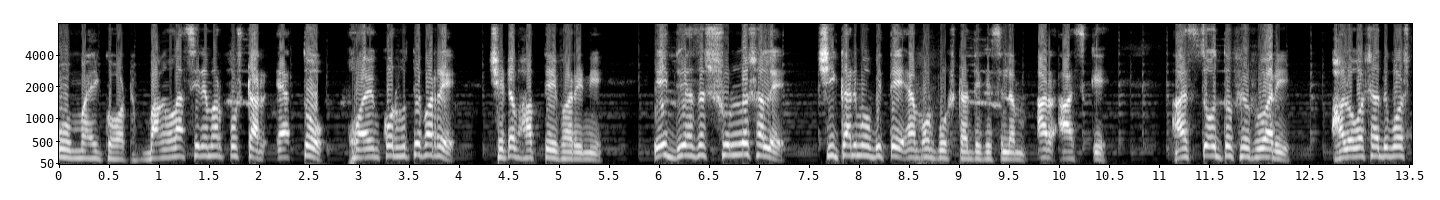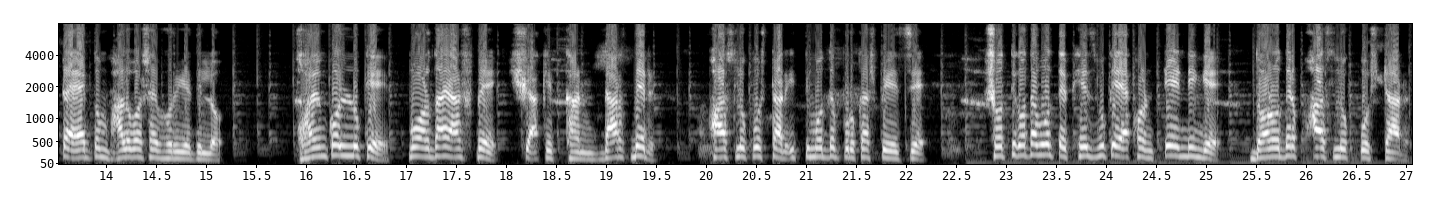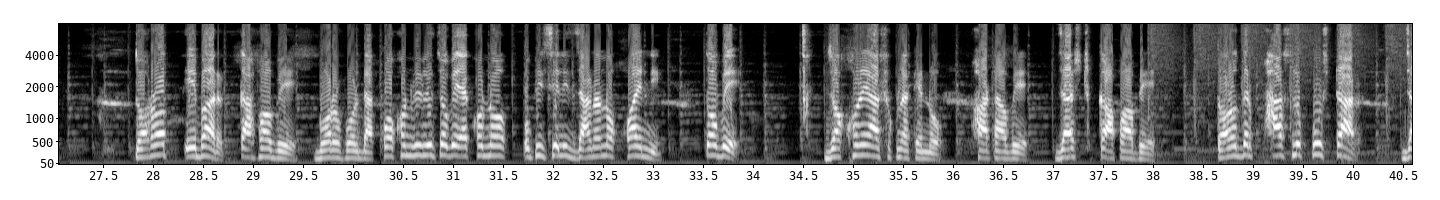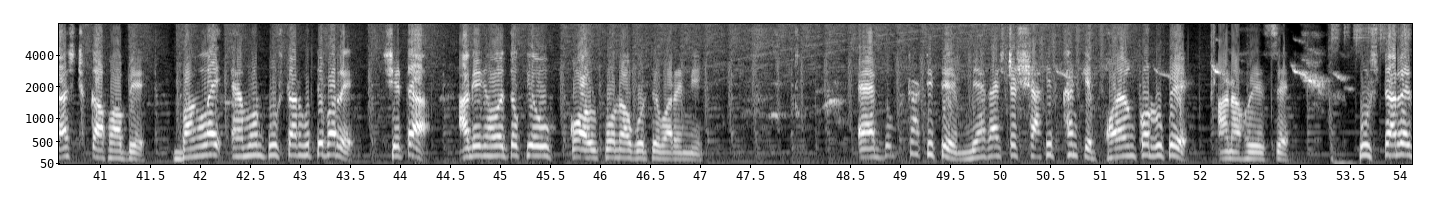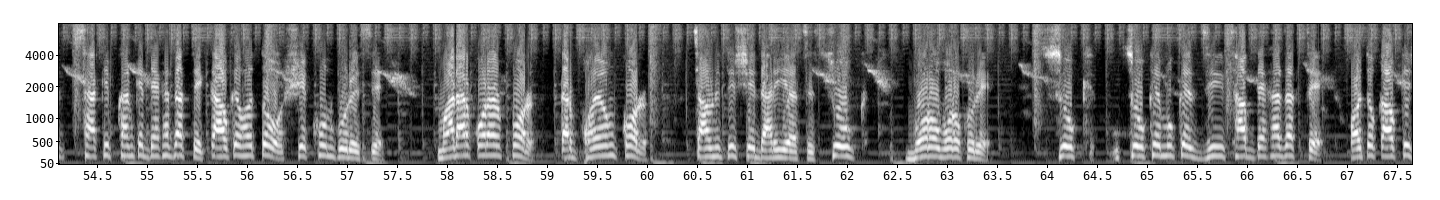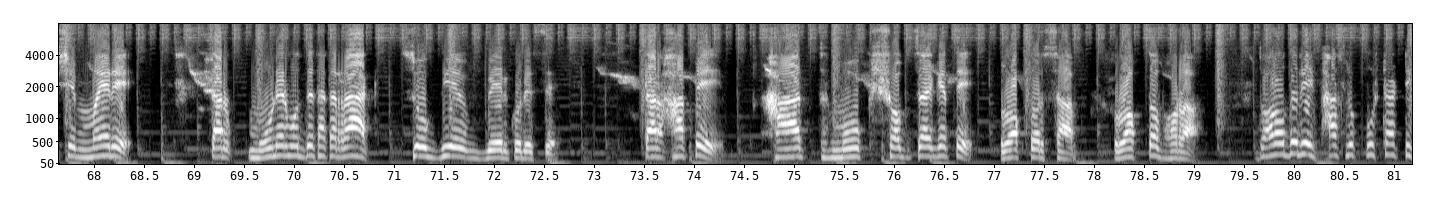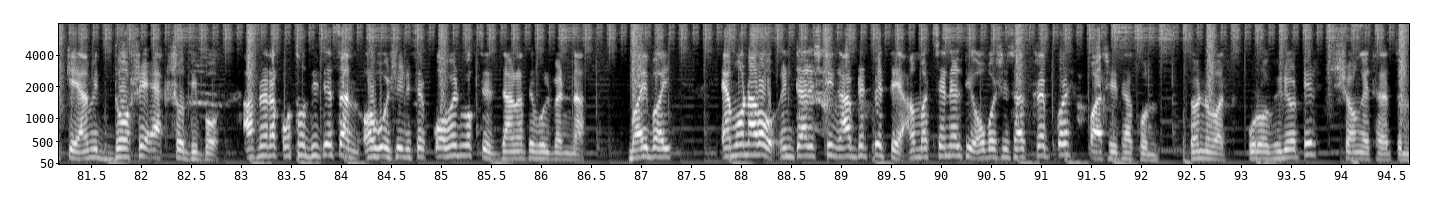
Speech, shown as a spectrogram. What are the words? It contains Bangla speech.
ও মাই গড, বাংলা সিনেমার পোস্টার এত ভয়ঙ্কর হতে পারে সেটা ভাবতেই পারিনি। এই দুই হাজার ষোলো সালে শিকারি মুভিতে এমন পোস্টার দেখেছিলাম, আর আজকে। আজ চোদ্দ ফেব্রুয়ারি, ভালোবাসা দিবসটা একদম ভালোবাসায় ভরিয়ে দিল। ভয়ঙ্কর লুকে পর্দায় আসবে শাকিব খান। ডার্কদের ফার্স্ট লুক পোস্টার ইতিমধ্যে প্রকাশ পেয়েছে। সত্যি কথা বলতে ফেসবুকে এখন ট্রেন্ডিং এ দরদের ফার্স্ট লুক পোস্টার। দরদ এবার কাঁপাবে বড় পর্দা। কখন রিলিজ হবে এখনও অফিসিয়ালি জানানো হয়নি। তবে যখনই আসুক না কেন, ফাটাবে জাস্ট কাঁপাবে। দরদের ফার্স্ট লুক পোস্টার জাস্ট কাঁপাবে। বাংলায় এমন পোস্টার হতে পারে, সেটা আগে হয়তো কেউ কল্পনাও করতে পারেনি একদম কাটিতে মেগাস্টার শাকিব খানকে ভয়ঙ্কর রূপে আনা হয়েছে। পোস্টারে শাকিব খানকে দেখা যাচ্ছে, কাউকে হয়তো সে খুন করেছে। মার্ডার করার পর তার ভয়ঙ্কর চাউনিতে সে দাঁড়িয়ে আছে, চোখ বড় বড় করে। চোখ, চোখে মুখে যে ছাপ দেখা যাচ্ছে, হয়তো কাউকে সে মেরে তার মনের মধ্যে থাকা রাগ চোখ দিয়ে বের করেছে। তার হাতে হাত, মুখ সব জায়গাতে রক্তর ছাপ, রক্ত ভরা। দরদের এই ফার্স্ট লুক পোস্টারটিকে আমি দশে একশো দিব। আপনারা কত দিতে চান, অবশ্যই নিচের কমেন্ট বক্সে জানাতে ভুলবেন না। Bye bye. এমন আরও ইন্টারেস্টিং আপডেট পেতে আমার চ্যানেলটি অবশ্যই সাবস্ক্রাইব করে পাশেই থাকুন। ধন্যবাদ। পুরো ভিডিওটির সঙ্গে থাকুন।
